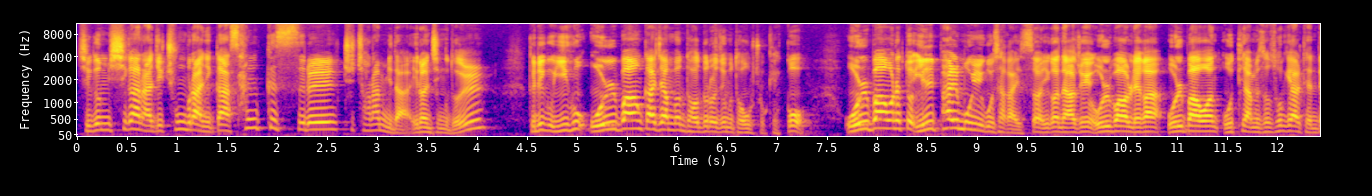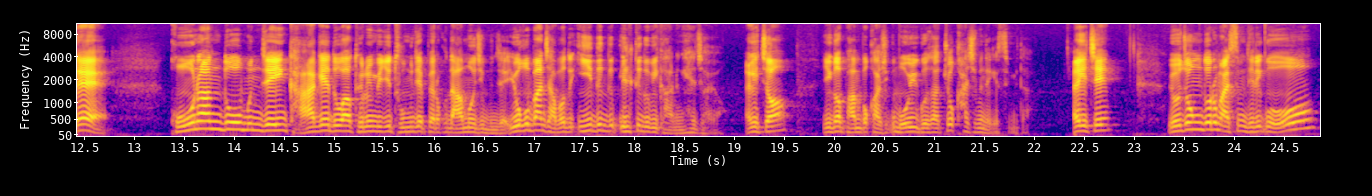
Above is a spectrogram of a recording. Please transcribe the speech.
지금 시간 아직 충분하니까 상크스를 추천합니다. 이런 친구들. 그리고 이후 올바운까지 한번 더 들어주면 더욱 좋겠고 올바원에 또 18 모의고사가 있어. 이거 나중에 올바원 내가 올바원 OT 하면서 소개할 텐데 고난도 문제인 가계도와 도료미지 두 문제 빼놓고 나머지 문제 요것만 잡아도 2등급, 1등급이 가능해져요. 알겠죠? 이거 반복하시고 모의고사 쭉 하시면 되겠습니다. 알겠지? 요 정도로 말씀드리고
